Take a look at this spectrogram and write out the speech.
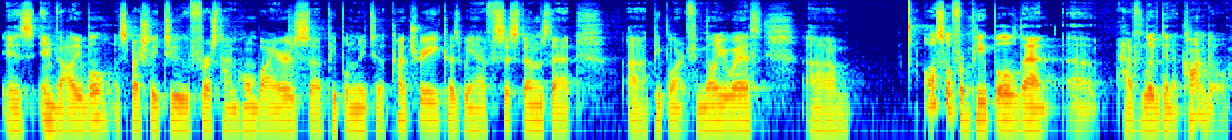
is invaluable, especially to first-time homebuyers, uh, people new to the country, because we have systems that uh, people aren't familiar with. Um, also, from people that uh, have lived in a condo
